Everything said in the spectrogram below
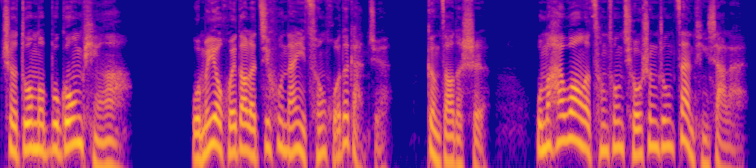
这多么不公平啊！我们又回到了几乎难以存活的感觉。更糟的是，我们还忘了曾从求生中暂停下来。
